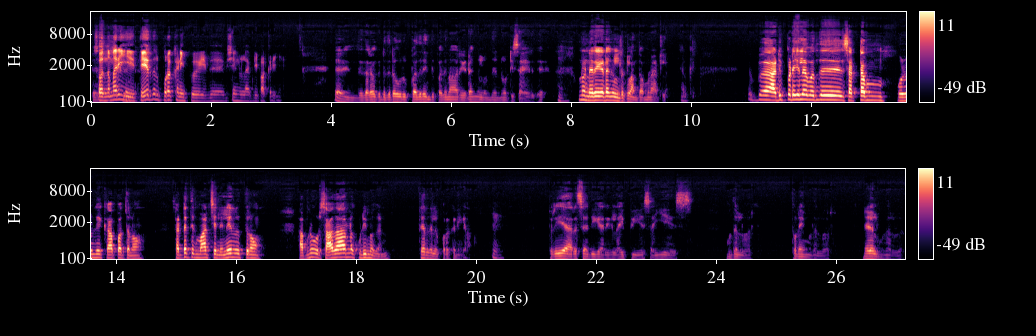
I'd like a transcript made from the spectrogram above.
ஸோ அந்த மாதிரி தேர்தல் புறக்கணிப்பு இது விஷயங்கள்லாம் எப்படி பார்க்குறீங்க? இந்த தடவை கிட்டத்தட்ட ஒரு பதினைந்து பதினாறு இடங்கள் வந்து நோட்டீஸ் ஆகிருக்கு. இன்னும் நிறைய இடங்கள் இருக்கலாம் தமிழ்நாட்டில். ஓகே. இப்போ அடிப்படையில் வந்து சட்டம் ஒழுங்கை காப்பாற்றணும் சட்டத்தின் மாட்சியை நிலைநிறுத்தணும் அப்படின்னு ஒரு சாதாரண குடிமகன் தேர்தலை புறக்கணிக்கிறான். பெரிய அரசு அதிகாரிகள் ஐபிஎஸ் ஐஏஎஸ் முதல்வர் துணை முதல்வர் நிழல் முதல்வர்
